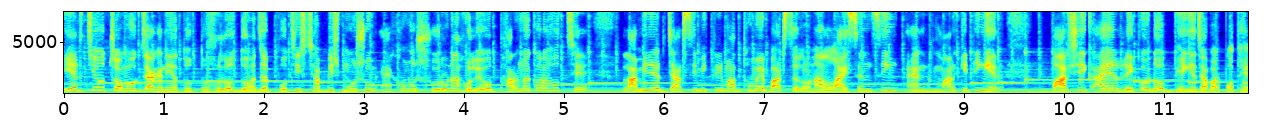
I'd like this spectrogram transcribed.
এর চেয়েও চমক জাগানিয়া তথ্য হলো দু হাজার পঁচিশ ছাব্বিশ মৌসুম এখনও শুরু না হলেও ধারণা করা হচ্ছে লামিনের জার্সি বিক্রির মাধ্যমে বার্সেলোনা লাইসেন্সিং অ্যান্ড মার্কেটিংয়ের বার্ষিক আয়ের রেকর্ডও ভেঙে যাবার পথে।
